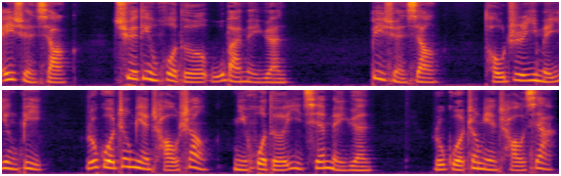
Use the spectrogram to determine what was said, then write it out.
？A 选项。确定获得五百美元。B 选项，投掷一枚硬币，如果正面朝上，你获得一千美元；如果正面朝下，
